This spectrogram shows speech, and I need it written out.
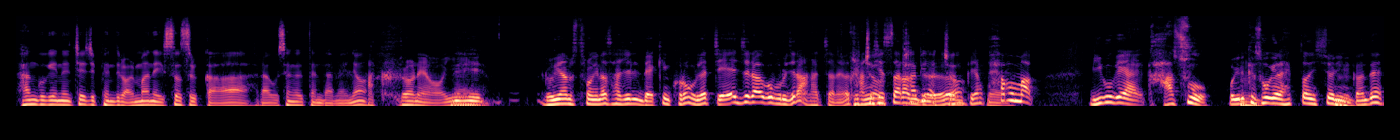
한국에 있는 재즈 팬들이 얼마나 있었을까라고 생각된다면요. 아, 그러네요. 이 네. 루이 암스트롱이나 사실 냇 킹 콜은 우리가 재즈라고 부르지는 않았잖아요. 그렇죠. 당시 사람들은 팝이었죠. 그냥 네. 음. 팝음악 미국의 가수 뭐 이렇게 소개를 했던 시절이니까. 근데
